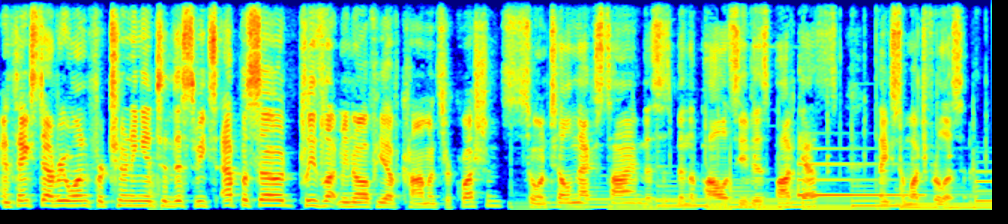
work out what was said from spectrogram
And thanks to everyone for tuning into this week's episode. Please let me know if you have comments or questions. So until next time, this has been the Policy Viz podcast. Thanks so much for listening.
